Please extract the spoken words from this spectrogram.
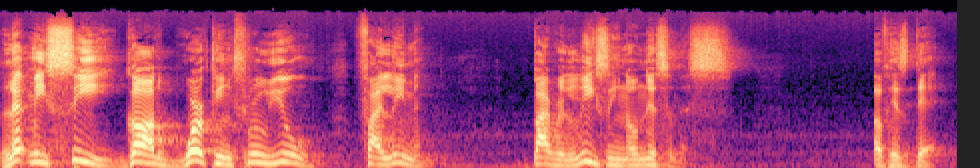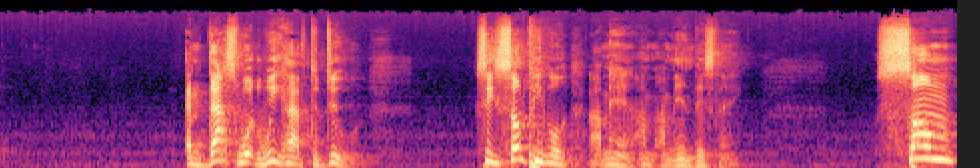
Let me see God working through you, Philemon, by releasing Onesimus of his debt. And that's what we have to do. See, some people, oh man, I'm, I'm in this thing. Some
